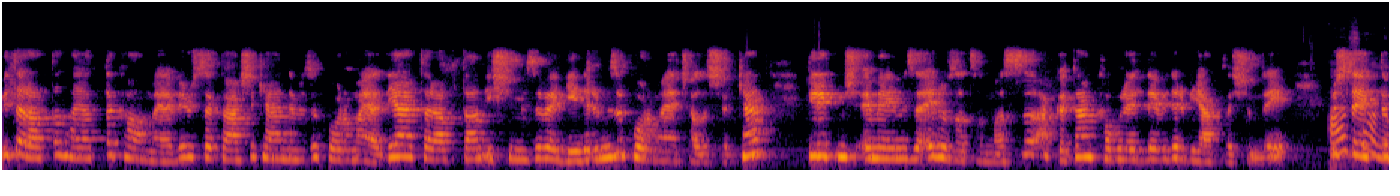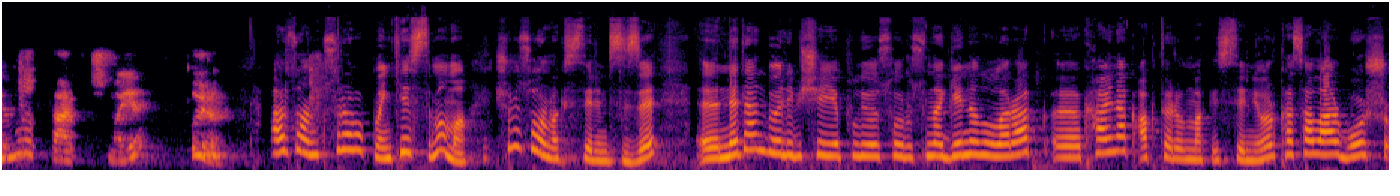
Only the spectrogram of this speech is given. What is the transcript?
bir taraftan hayatta kalmaya, virüse karşı kendimizi korumaya, diğer taraftan işimizi ve gelirimizi korumaya çalışırken birikmiş emeğimize el uzatılması hakikaten kabul edilebilir bir yaklaşım değil. Üstelik de bu tartışmayı, buyurun. Hanım kusura bakmayın kestim ama şunu sormak isterim size. Ee, neden böyle bir şey yapılıyor sorusuna genel olarak e, kaynak aktarılmak isteniyor. Kasalar boş, e,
